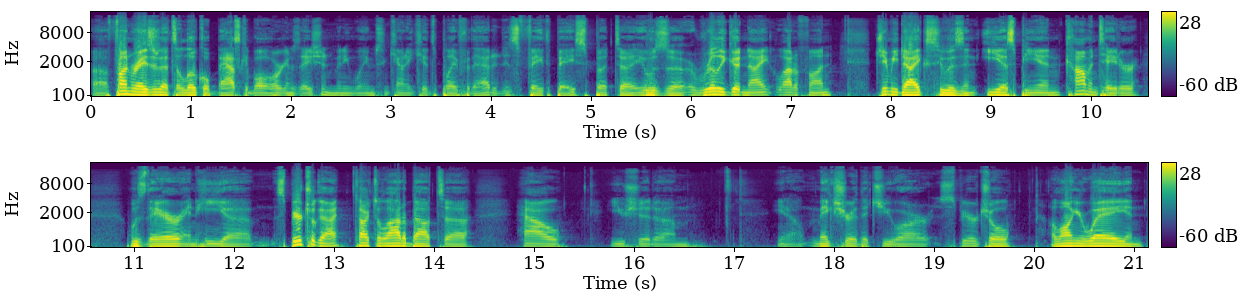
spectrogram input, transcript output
uh, fundraiser. That's a local basketball organization. Many Williamson County kids play for that. It is faith based, but uh, it was a really good night, a lot of fun. Jimmy Dykes, who is an ESPN commentator, was there, and he, uh, spiritual guy, talked a lot about uh, how you should, um, you know, make sure that you are spiritual along your way, and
